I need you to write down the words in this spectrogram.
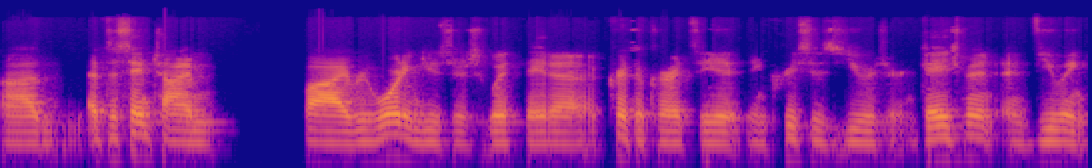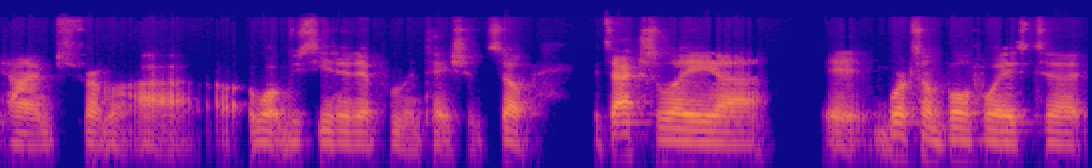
Um, at the same time, by rewarding users with Theta cryptocurrency, it increases user engagement and viewing times from uh, what we've seen in implementation. So it's actually, uh, it works on both ways to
